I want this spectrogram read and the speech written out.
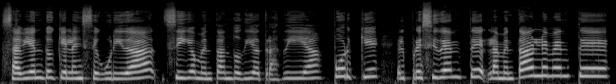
sabiendo que la inseguridad sigue aumentando día tras día, porque el presidente, lamentablemente,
